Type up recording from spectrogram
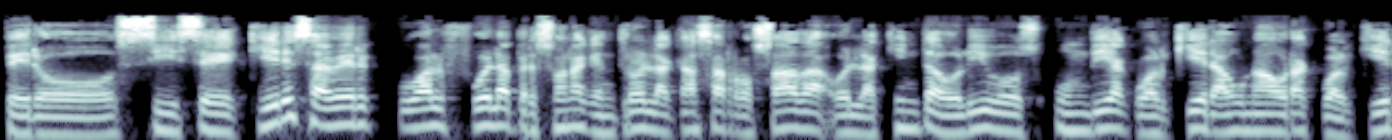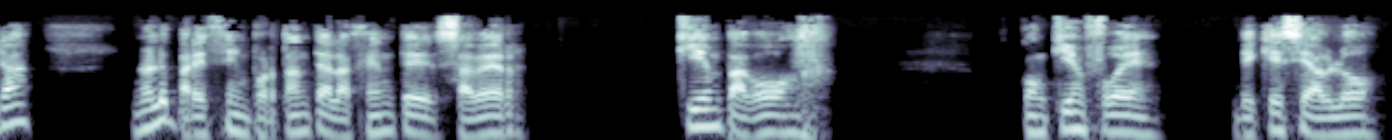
Pero si se quiere saber cuál fue la persona que entró en la Casa Rosada o en la Quinta de Olivos un día cualquiera, una hora cualquiera, ¿no le parece importante a la gente saber quién pagó, con quién fue, de qué se habló?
